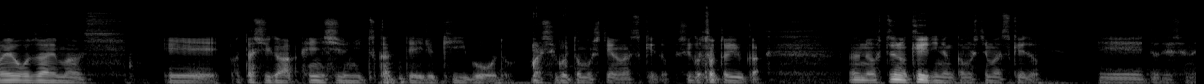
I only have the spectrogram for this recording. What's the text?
おはようございます。えー、私が編集に使っているキーボード。まあ仕事もしてますけど、仕事というか、あの、普通の経理なんかもしてますけど、えーとですね、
